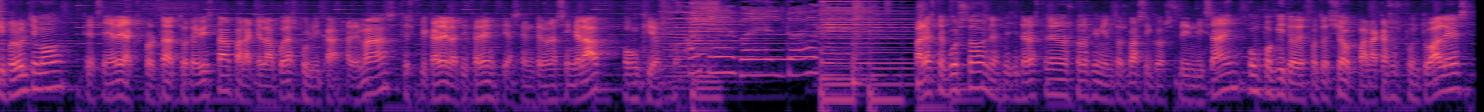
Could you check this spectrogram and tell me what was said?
Y por último, te enseñaré a exportar tu revista para que la puedas publicar. Además, te explicaré las diferencias entre una single app o un kiosco. Para este curso necesitarás tener unos conocimientos básicos de InDesign, un poquito de Photoshop para casos puntuales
